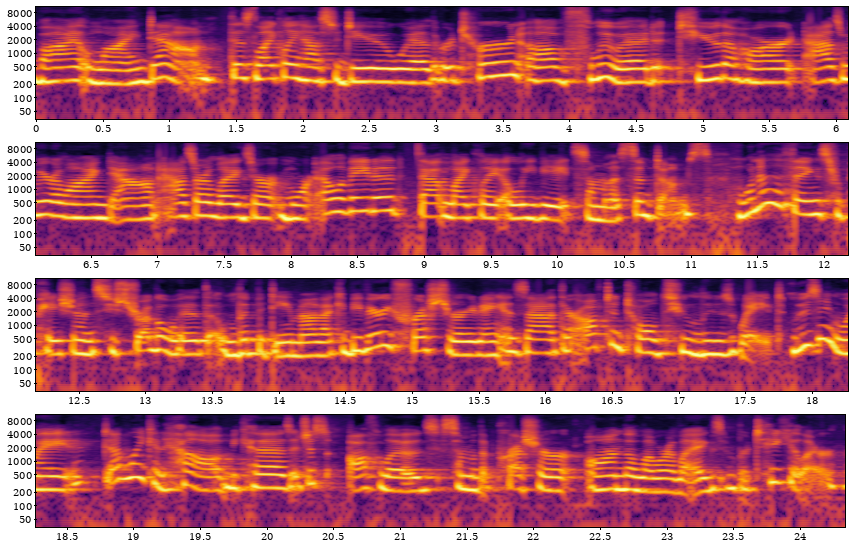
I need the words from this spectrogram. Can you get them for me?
by lying down. This likely has to do with return of fluid to the heart as we are lying down. As our legs are more elevated, that likely alleviates some of the symptoms. One of the things for patients who struggle with lipedema that can be very frustrating is that they're often told to lose weight. Losing weight definitely can help because it just offloads some of the pressure pressure on the lower legs in particular.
